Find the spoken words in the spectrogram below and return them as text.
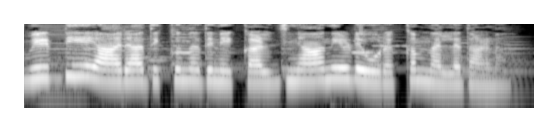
വിഡ്ഢിയെ ആരാധിക്കുന്നതിനേക്കാൾ ജ്ഞാനിയുടെ ഉറക്കം നല്ലതാണ്.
